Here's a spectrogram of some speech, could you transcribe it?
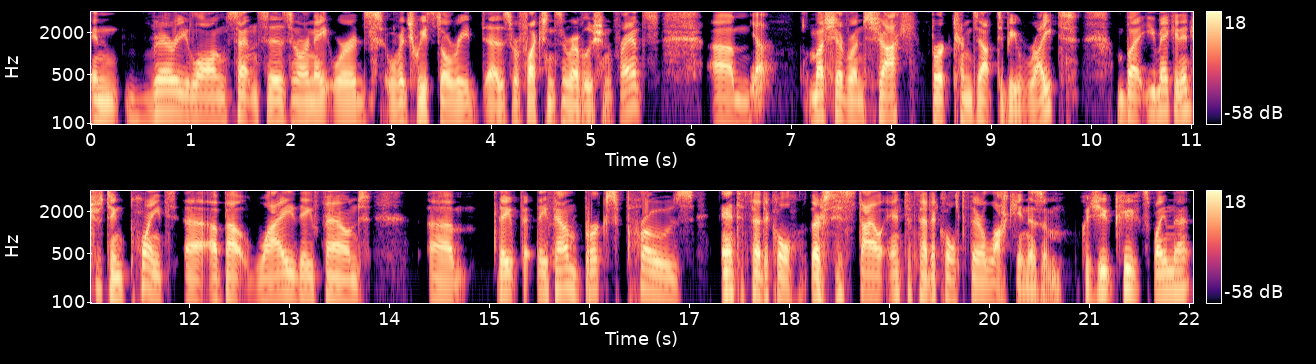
in very long sentences and ornate words which we still read as reflections in revolution france um, yep much to everyone's shock, Burke turns out to be right. But you make an interesting point uh, about why they found um, they they found Burke's prose antithetical, their his style antithetical to their Lockeanism. Could you could you explain that?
